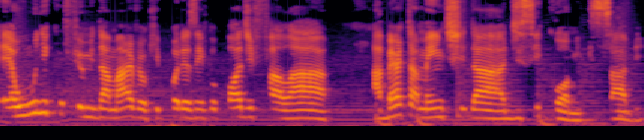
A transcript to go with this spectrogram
é o único filme da Marvel que, por exemplo, pode falar abertamente da DC Comics, sabe?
